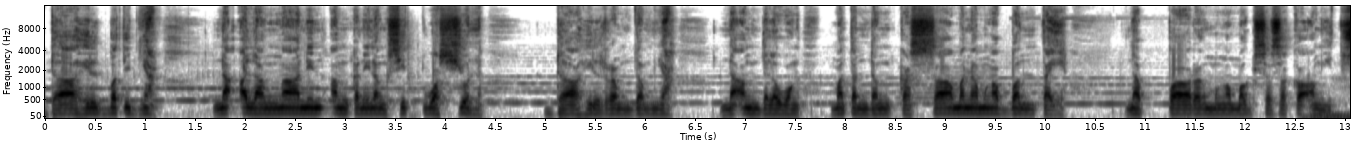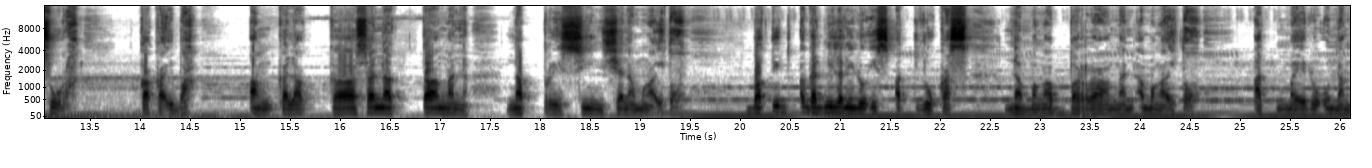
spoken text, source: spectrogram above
dahil batid niya na alanganin ang kanilang sitwasyon dahil ramdam niya na ang dalawang matandang kasama ng mga bantay na parang mga magsasaka ang itsura. Kakaiba ang kalakasan at tangan na presensya ng mga ito. Batid agad nila ni Luis at Lucas na mga barangan ang mga ito at mayroon ng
